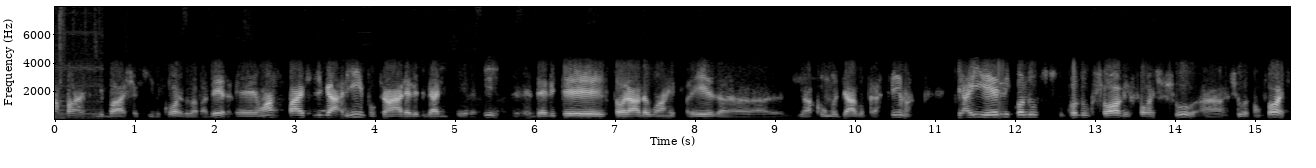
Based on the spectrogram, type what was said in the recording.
uma parte de baixo aqui do córrego Lavadeira, é uma parte de garimpo, que é uma área de garimpeira aqui, é, deve ter estourado alguma represa de acúmulo de água para cima. E aí ele, quando, quando chove forte chuva, as chuvas são fortes,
